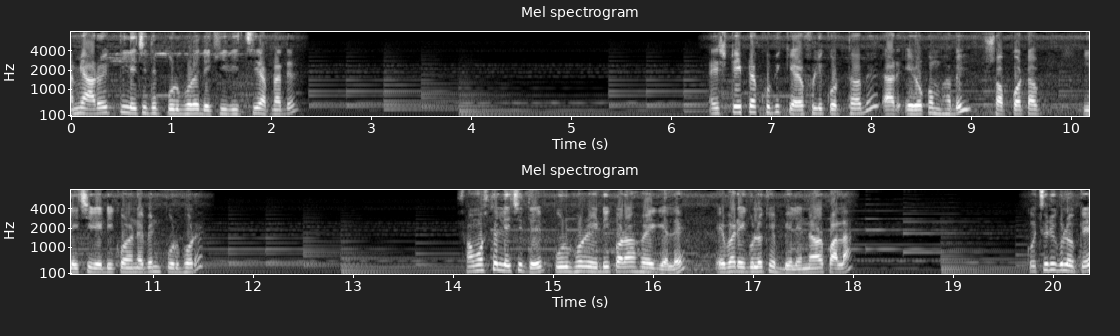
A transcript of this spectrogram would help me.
আমি আরও একটি লেচিতে পুর ভরে দেখিয়ে দিচ্ছি আপনাদের। এই স্টেপটা খুবই কেয়ারফুলি করতে হবে আর এরকমভাবেই সব কটা লেচি রেডি করে নেবেন পুর ভরে। সমস্ত লেচিতে পুর ভরে রেডি করা হয়ে গেলে এবার এগুলোকে বেলে নেওয়ার পালা। কচুরিগুলোকে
